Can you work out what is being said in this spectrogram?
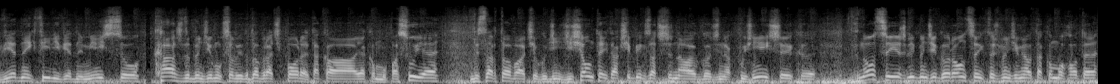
w jednej chwili, w jednym miejscu. Każdy będzie mógł sobie dobrać porę taka, jaką mu pasuje, wystartować o godzinie 10, tak się bieg zaczyna o godzinach późniejszych, w nocy, jeżeli będzie gorąco i ktoś będzie miał taką ochotę,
